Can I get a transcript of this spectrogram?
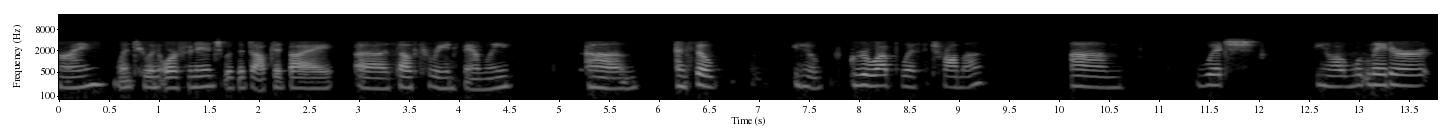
time, went to an orphanage, was adopted by a South Korean family. Um, and so you know, grew up with trauma, um, which, you know, later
